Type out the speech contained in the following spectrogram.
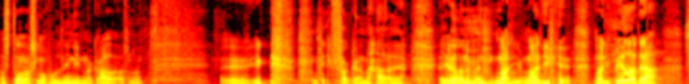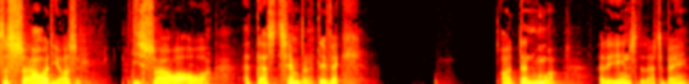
og står og slår hovedet ind i den og græder og sådan noget. Øh, ikke, ikke for at gøre nar af, af jøderne, men når de, når, de, når de beder der, så sørger de også. De sørger over, at deres tempel, det er væk. Og at den mur er det eneste, der er tilbage.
